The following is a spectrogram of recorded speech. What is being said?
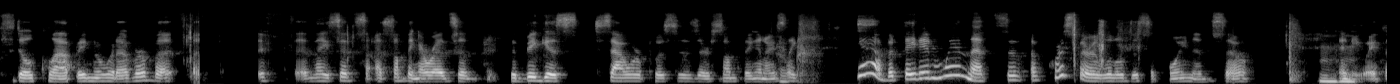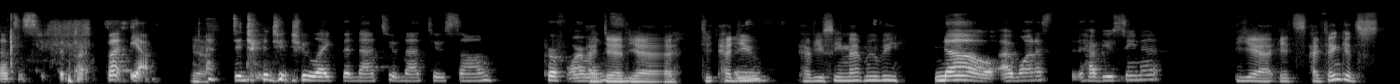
still clapping or whatever. But if, and they said something I read said the biggest sour pusses or something. And I was like, yeah, but they didn't win. That's, of course, they're a little disappointed. So, Mhm. anyway, that's a stupid part. But yeah, Yeah, did you, did you like the Naatu Naatu song performance? I did. Yeah. Did, had you have you seen that movie? No, I want to. Have you seen it? Yeah, it's. I think it's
